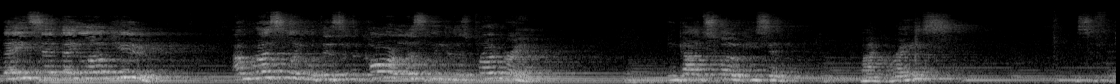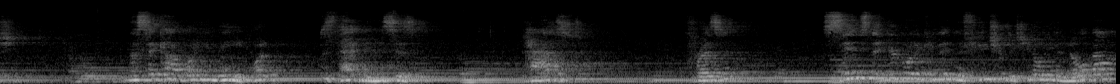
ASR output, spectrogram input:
They said they love you. I'm wrestling with this in the car listening to this program. And God spoke. He said, My grace is sufficient. And I said, God, what do you mean? What does that mean? He says, Past, present, in the future that you don't even know about,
